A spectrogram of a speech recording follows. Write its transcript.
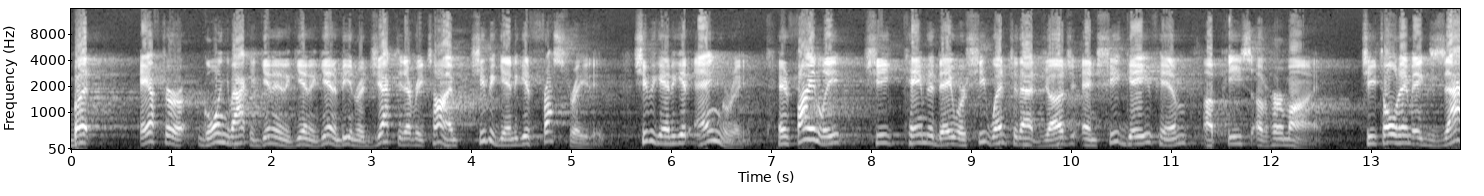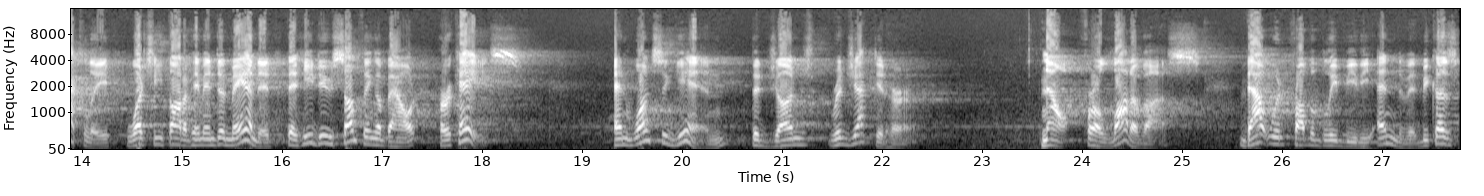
But after going back again and again and again and being rejected every time, she began to get frustrated. She began to get angry. And finally, she came the day where she went to that judge and she gave him a piece of her mind. She told him exactly what she thought of him and demanded that he do something about her case. And once again, the judge rejected her. Now, for a lot of us, that would probably be the end of it because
